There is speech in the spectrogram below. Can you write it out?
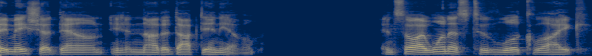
they may shut down and not adopt any of them. And so I want us to look like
